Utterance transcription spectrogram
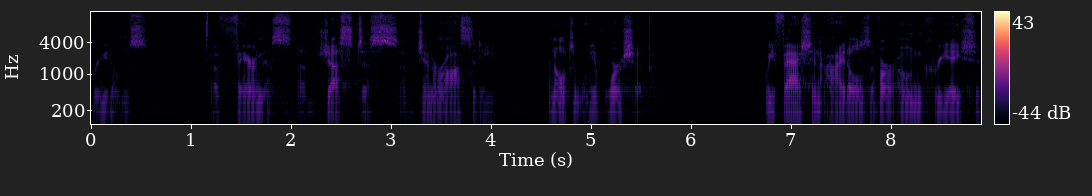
freedoms, of fairness, of justice, of generosity, and ultimately of worship. We fashion idols of our own creation.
